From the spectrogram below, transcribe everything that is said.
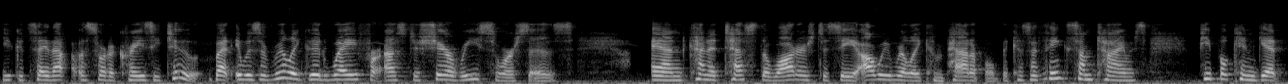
you could say that was sort of crazy too. But it was a really good way for us to share resources and kind of test the waters to see are we really compatible? Because I think sometimes people can get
